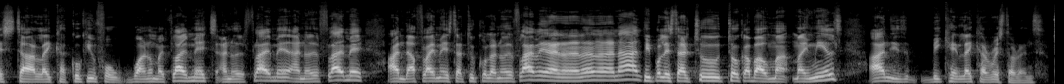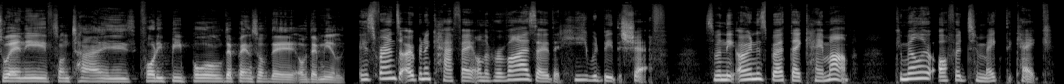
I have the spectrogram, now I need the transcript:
I start like uh, cooking for one of my flatmates, another flatmate, another flatmate, and that flatmate start to call another flatmate, and, and, and, and, and people start to talk about my, my meals, and it became like a restaurant. 20, sometimes 40 people, depends of the of the meal. His friends opened a cafe on the proviso that he would be the chef. So when the owner's birthday came up, Camilo offered to make the cake.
